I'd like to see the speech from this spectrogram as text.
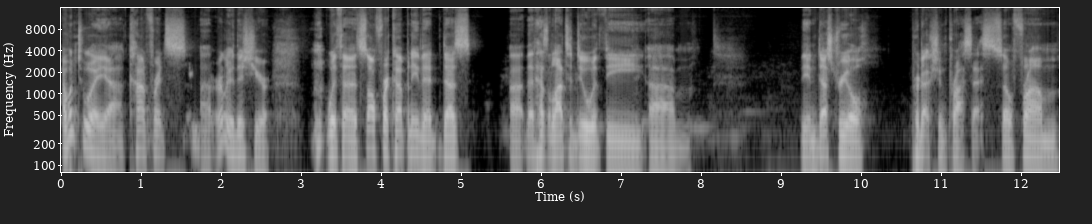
I went to a uh, conference uh, earlier this year with a software company that does, uh, that has a lot to do with the, um, the industrial production process. So from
